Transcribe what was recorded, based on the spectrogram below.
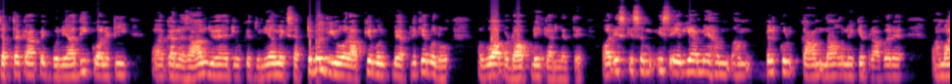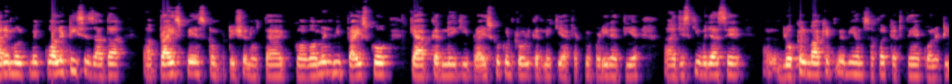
जब तक आप एक बुनियादी क्वालिटी का निज़ाम जो है, जो कि दुनिया में एक्सेप्टेबल भी हो और आपके मुल्क में एप्लीकेबल हो वो आप अडॉप्ट नहीं कर लेते। और इस किस्म, इस एरिया में हम हम बिल्कुल काम ना होने के बराबर है। हमारे मुल्क में क्वालिटी से ज़्यादा प्राइस बेस्ड कंपटीशन होता है। गवर्नमेंट भी प्राइस को कैप करने की प्राइस को कंट्रोल करने की एफर्ट में पड़ी रहती है। जिसकी वजह से लोकल मार्केट में भी हम सफ़र करते हैं क्वालिटी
